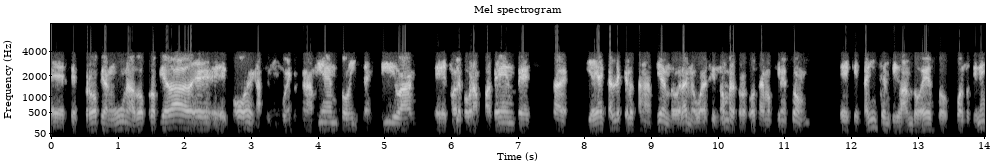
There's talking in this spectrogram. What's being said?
eh, se expropian una, dos propiedades, eh, cogen, hacen un buen funcionamiento, incentivan, eh, no le cobran patentes, ¿sabes? Y hay alcaldes que lo están haciendo, ¿verdad? No voy a decir nombres, pero todos sabemos quiénes son eh, que están incentivando eso, cuando tienen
